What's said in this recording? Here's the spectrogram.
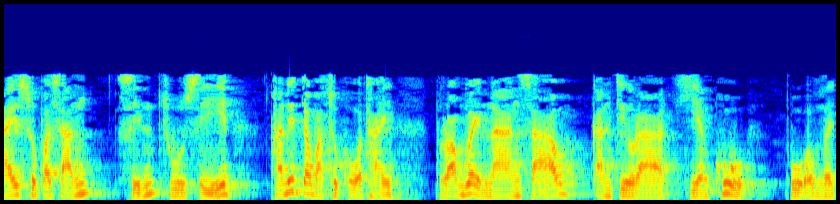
ายสุภสันสินชูศรีพาณิชย์จังหวัดสุขโขทัย พร้อมด้วยนางสาว กันจิราเคียงคู่ ผู้อำนวย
